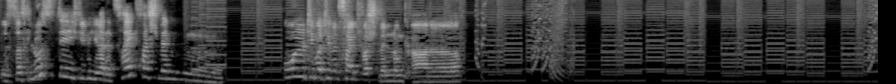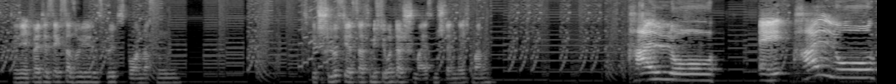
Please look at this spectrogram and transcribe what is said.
Ist das lustig, wie wir hier gerade Zeit verschwenden? Ultimative Zeitverschwendung gerade. Ich werde jetzt extra so ins Bild spawnen lassen. Es geht Schluss jetzt, lass mich hier runterschmeißen ständig, Mann. Hallo! Ey, hallo!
